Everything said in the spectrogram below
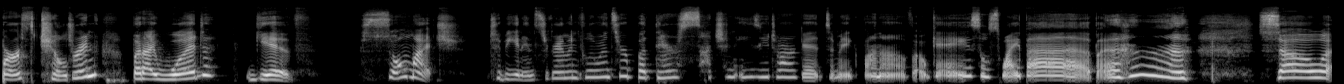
birth children, but I would give so much to be an Instagram influencer, but they're such an easy target to make fun of. Okay, so swipe up. Uh-huh. So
